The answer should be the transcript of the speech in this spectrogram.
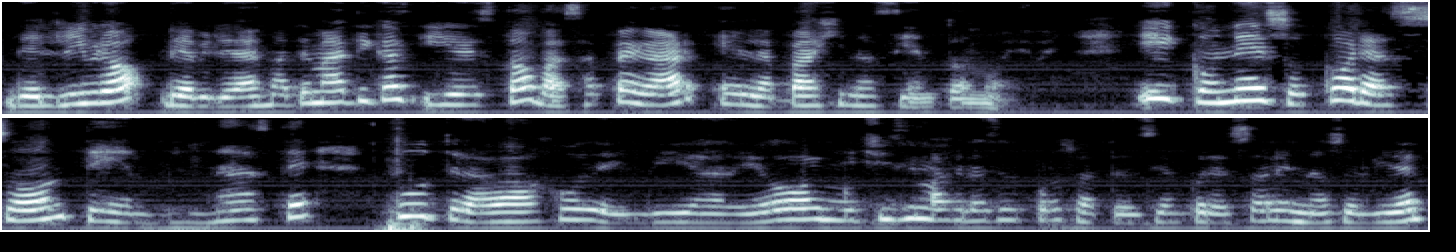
del libro de habilidades matemáticas y esto vas a pegar en la página 109. Y con eso, corazón, terminaste tu trabajo del día de hoy. Muchísimas gracias por su atención, corazón, y no se olviden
